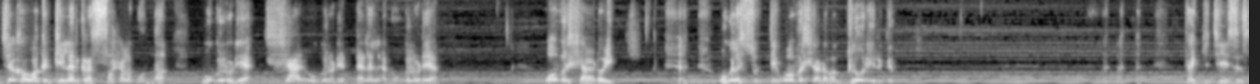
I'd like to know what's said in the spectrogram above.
ஜெகோவாக்கு கீழே இருக்கிற சகலமும் தான் உங்களுடைய ஷேட் உங்களுடைய நிழல் அண்ட் உங்களுடைய ஓவர் ஷேடோயிங் உங்களை சுத்தி ஓவர் ஷேடோவ க்ளோரி இருக்குது thank you Jesus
